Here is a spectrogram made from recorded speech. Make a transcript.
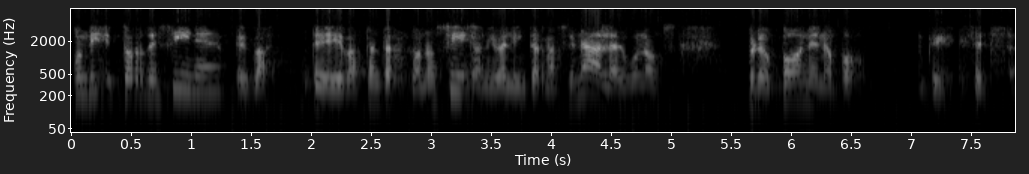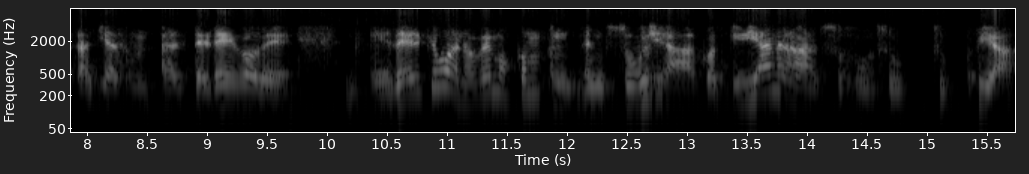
un, director de cine, es bastante, bastante reconocido a nivel internacional, algunos proponen o que se trataría de un alter ego de, de, él, que bueno, vemos como en, su vida cotidiana su, su, su propia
